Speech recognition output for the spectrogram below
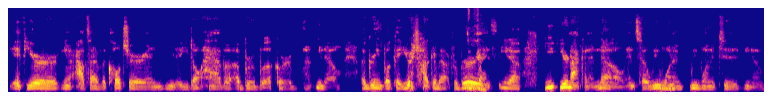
if you're, you know, outside of the culture and, you know, you don't have a, a brew book or, you know, a green book that you were talking about for breweries, you know, you, are not going to know. And so we mm-hmm. wanted, we wanted to, you know,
